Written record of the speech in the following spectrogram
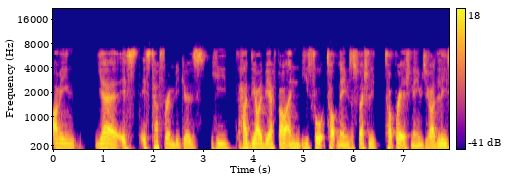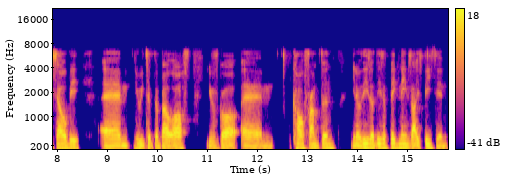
I mean, yeah, it's it's tough for him because he had the IBF belt and he's fought top names, especially top British names. You've had Lee Selby, um, who he took the belt off. You've got um, Carl Frampton. You know, these are these are big names that he's beaten.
